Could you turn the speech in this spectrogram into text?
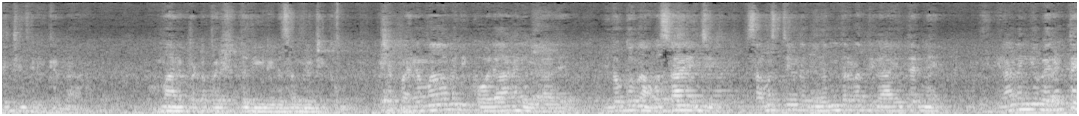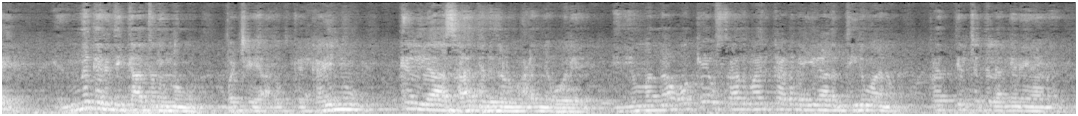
തെറ്റിദ്ധരിക്കേണ്ട ബഹുമാനപ്പെട്ട പരിശുദ്ധ രീതിയിൽ സംരക്ഷിക്കും. പക്ഷെ പരമാവധി കോലാഹലമില്ലാതെ ഇതൊക്കെ ഒന്ന് അവസാനിച്ച് സമസ്തയുടെ നിയന്ത്രണത്തിലായി തന്നെ വരികയാണെങ്കിൽ വരട്ടെ എന്ന് കരുതിക്കാത്തു നിന്നു. പക്ഷേ അതൊക്കെ കഴിഞ്ഞു. എല്ലാ സാധ്യതകളും അടഞ്ഞ പോലെ ഇനിയും വന്ന ഓക്കെ ഉസ്താദുമാർക്കാരുടെ കയ്യിലാണ് തീരുമാനം. പ്രത്യക്ഷത്തിൽ അങ്ങനെയാണ്.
